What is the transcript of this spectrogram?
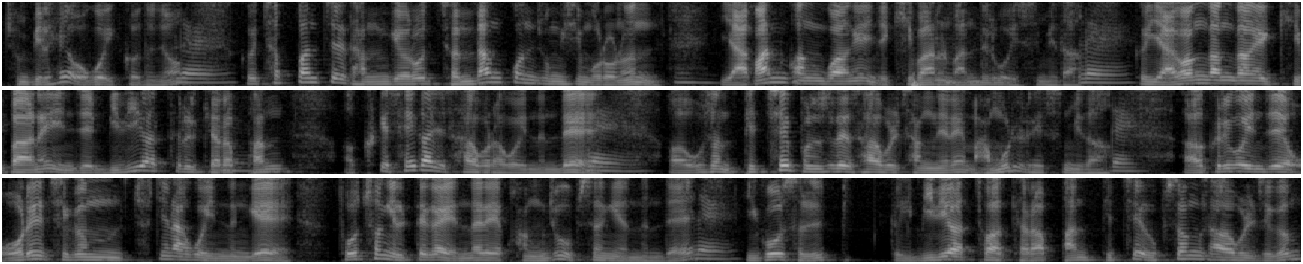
준비를 해 오고 있거든요. 네. 그 첫 번째 단계로 전당권 중심으로는 음. 야간 관광에 이제 기반을 만들고 있습니다. 네. 그 야간 관광의 기반에 이제 미디아트를 결합한 어, 크게 세 가지 사업을 하고 있는데 음. 네. 어, 우선 빛의 분수대 사업을 작년에 마무리를 했습니다. 네. 아, 그리고 이제 올해 지금 추진하고 있는 게 도청 일대가 옛날에 광주 읍성이었는데 네. 이곳을 비- 그 미디아트와 결합한 빛의 읍성 사업을 지금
